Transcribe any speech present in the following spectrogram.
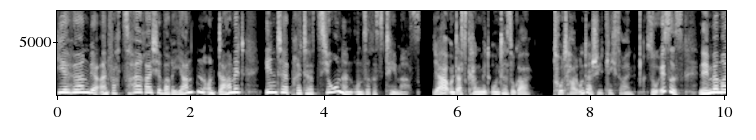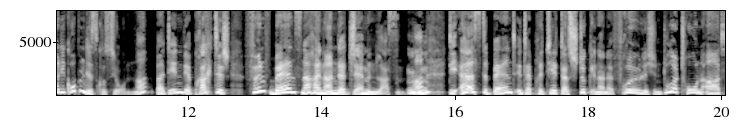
Hier hören wir einfach zahlreiche Varianten und damit Interpretationen unseres Themas. Ja, und das kann mitunter sogar total unterschiedlich sein. So ist es. Nehmen wir mal die Gruppendiskussion, ne? bei denen wir praktisch fünf Bands nacheinander jammen lassen. Ne? Mhm. Ne? Die erste Band interpretiert das Stück in einer fröhlichen Durtonart,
